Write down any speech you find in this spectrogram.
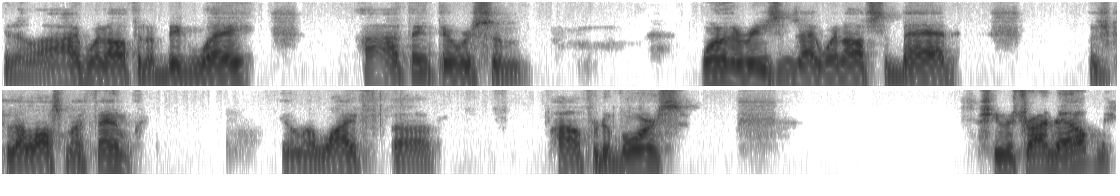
You know, I went off in a big way. I think there were some, one of the reasons I went off so bad was because I lost my family. You know, my wife uh, filed for divorce. She was trying to help me,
